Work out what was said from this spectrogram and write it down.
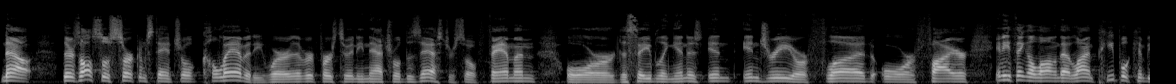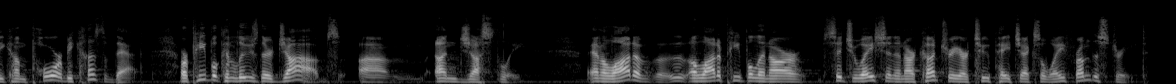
Now, there's also circumstantial calamity, where it refers to any natural disaster. So, famine or disabling in, in, injury or flood or fire, anything along that line, people can become poor because of that. Or people can lose their jobs um, unjustly. And a lot, of, a lot of people in our situation in our country are two paychecks away from the street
